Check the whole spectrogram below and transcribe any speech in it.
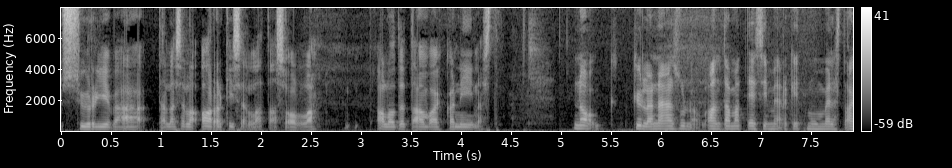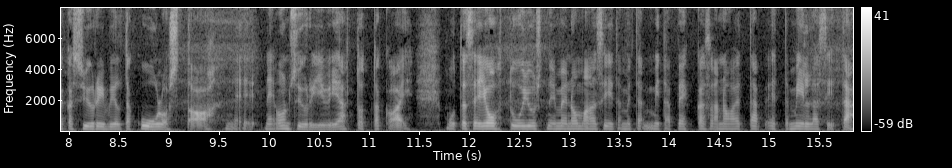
syrjivää tällaisella arkisella tasolla? Aloitetaan vaikka Niinasta. No kyllä nämä sun antamat esimerkit mun mielestä aika syrjiviltä kuulostaa. Ne, ne on syrjiviä totta kai, mutta se johtuu just nimenomaan siitä, mitä, mitä Pekka sanoi, että, että millä sitä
